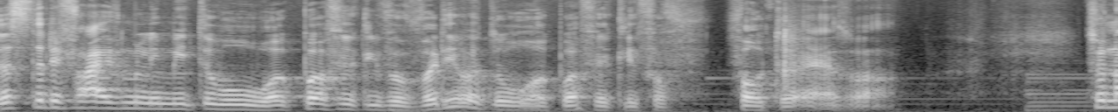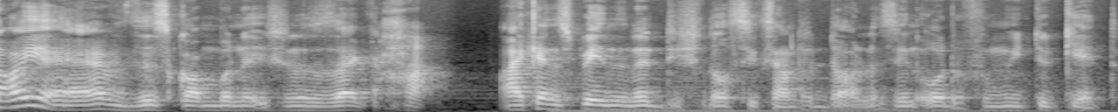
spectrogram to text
this 35mm will work perfectly for video, it will work perfectly for photo as well. So now you have this combination, it's like, ha, I can spend an additional $600 in order for me to get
